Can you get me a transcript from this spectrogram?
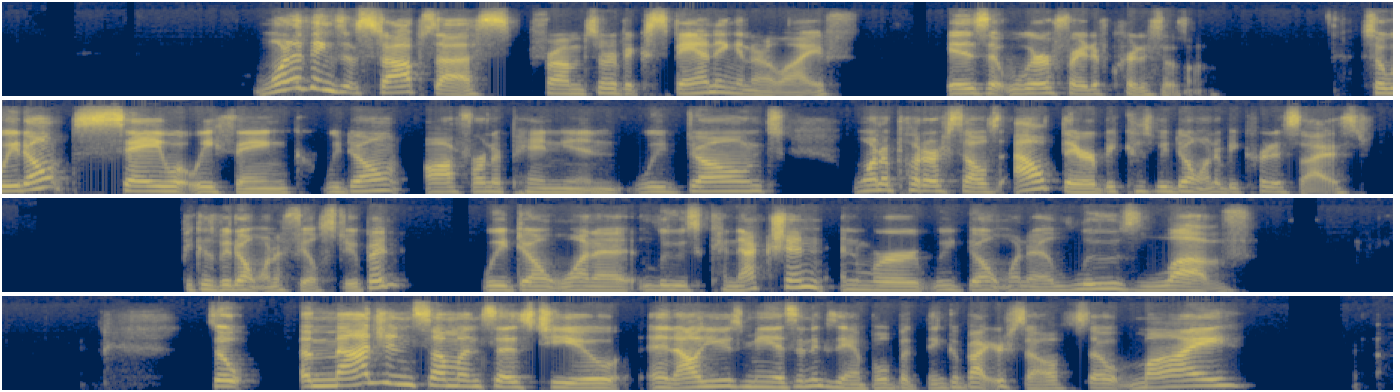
one of the things that stops us from sort of expanding in our life is that we're afraid of criticism. So we don't say what we think, we don't offer an opinion, we don't want to put ourselves out there because we don't want to be criticized, because we don't want to feel stupid, we don't want to lose connection, and we're we don't want to lose love. So imagine someone says to you, and I'll use me as an example, but think about yourself. So my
